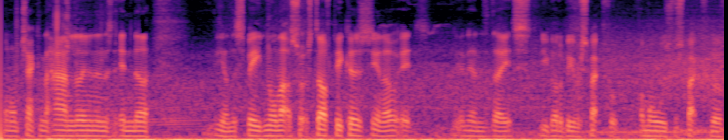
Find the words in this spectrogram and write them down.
when I'm checking the handling and in the you know the speed and all that sort of stuff because you know it's at the end of the day it's you've got to be respectful. I'm always respectful of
